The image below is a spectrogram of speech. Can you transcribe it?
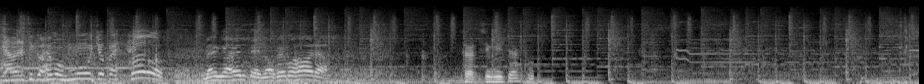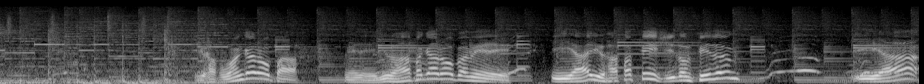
Y a ver si cogemos mucho pescado. Venga gente, nos vemos ahora. 30 meters. You have one garopa. You have a garopa, Mary. Yeah, you have a fish. You don't feed them? Yeah,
